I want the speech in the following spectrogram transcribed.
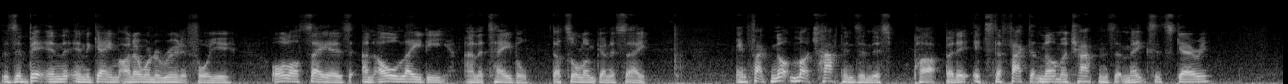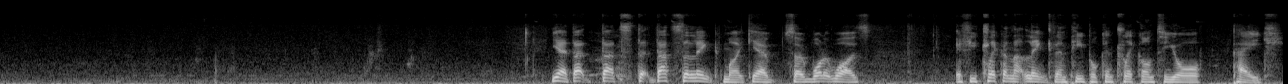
There's a bit in in the game. I don't want to ruin it for you. All I'll say is an old lady and a table. That's all I'm going to say. In fact, not much happens in this part, but it, it's the fact that not much happens that makes it scary. Yeah, that that's the, that's the link, Mike. Yeah. So what it was, if you click on that link, then people can click onto your page,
